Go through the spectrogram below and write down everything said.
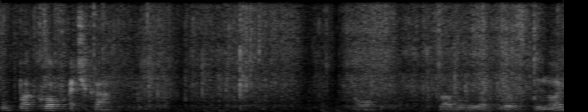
Упаков очка. О, слава богу, я открыл спиной.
